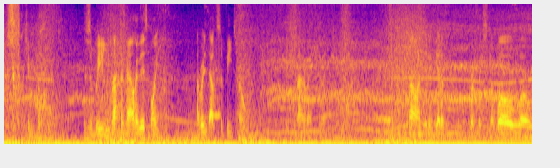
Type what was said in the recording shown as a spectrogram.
it's fucking doesn't really matter now at this point. I really doubt it's a V12. Doesn't matter actually. Oh, I didn't get a perfect start. Whoa, whoa.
